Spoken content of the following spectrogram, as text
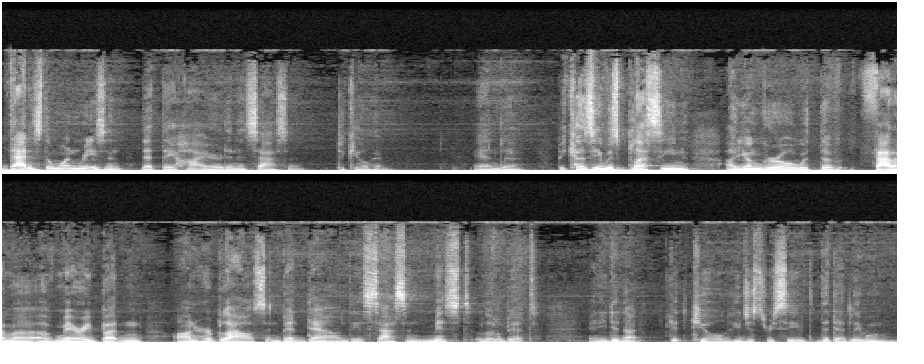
that is the one reason that they hired an assassin to kill him. And uh, because he was blessing a young girl with the Fatima of Mary button on her blouse and bent down. The assassin missed a little bit and he did not get killed. He just received the deadly wound.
